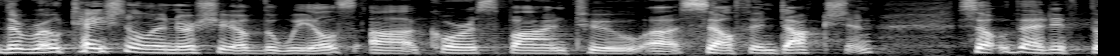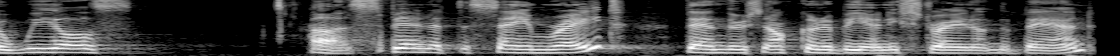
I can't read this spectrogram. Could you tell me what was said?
rotational inertia of the wheels uh, correspond to uh, self-induction, so that if the wheels uh, spin at the same rate, then there's not going to be any strain on the band.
